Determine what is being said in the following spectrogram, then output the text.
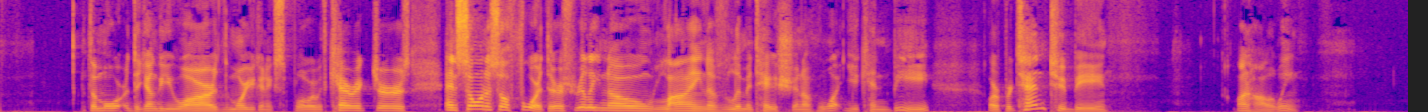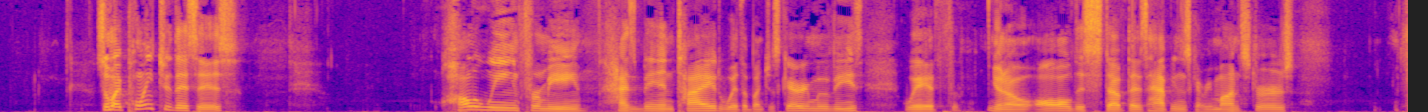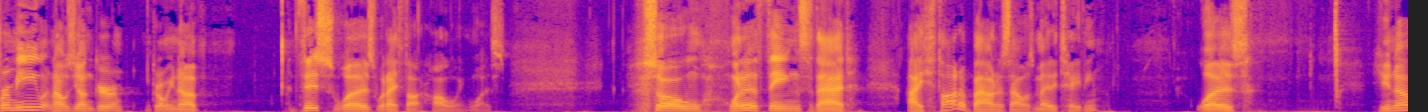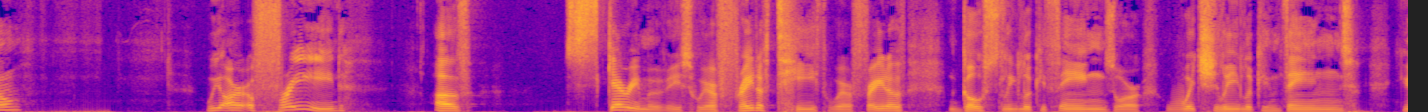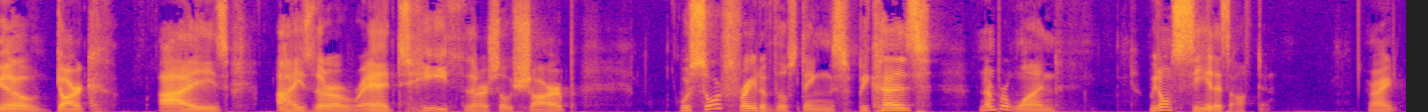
the more the younger you are, the more you can explore with characters, and so on and so forth. There's really no line of limitation of what you can be or pretend to be on Halloween. So my point to this is Halloween for me has been tied with a bunch of scary movies with you know all this stuff that is happening, scary monsters. For me, when I was younger, growing up, this was what I thought Halloween was. So one of the things that I thought about as I was meditating was, you know, we are afraid of scary movies. We're afraid of teeth. We're afraid of ghostly looking things or witchly looking things. You know, dark eyes, eyes that are red, teeth that are so sharp. We're so afraid of those things because, number one, we don't see it as often, right?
